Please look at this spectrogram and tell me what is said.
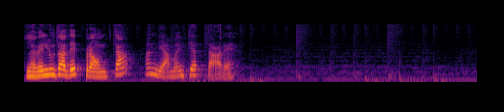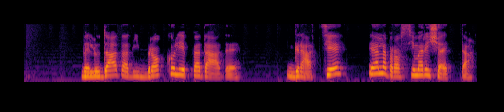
La vellutata è pronta, andiamo a impiattare. Vellutata di broccoli e patate. Grazie e alla prossima ricetta!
